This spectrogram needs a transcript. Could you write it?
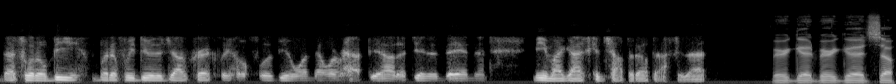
that's what it'll be. But if we do the job correctly, hopefully it'll be one that we're happy out at the end of the day, and then me and my guys can chop it up after that. Very good, very good. So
